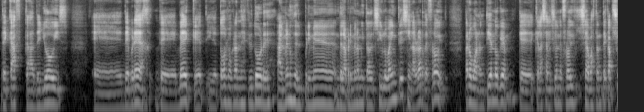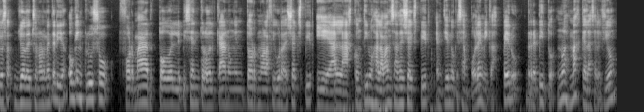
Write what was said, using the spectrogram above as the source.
de Kafka, de Joyce, eh, de Brecht, de Beckett y de todos los grandes escritores, al menos del primer, de la primera mitad del siglo XX, sin hablar de Freud. Pero bueno, entiendo que, que, la selección de Freud sea bastante capciosa, yo de hecho no lo metería, o que incluso formar todo el epicentro del canon en torno a la figura de Shakespeare y a las continuas alabanzas de Shakespeare entiendo que sean polémicas, pero repito, no es más que la selección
